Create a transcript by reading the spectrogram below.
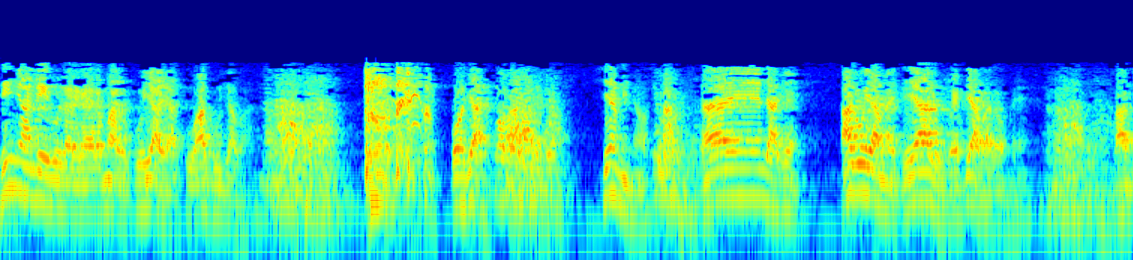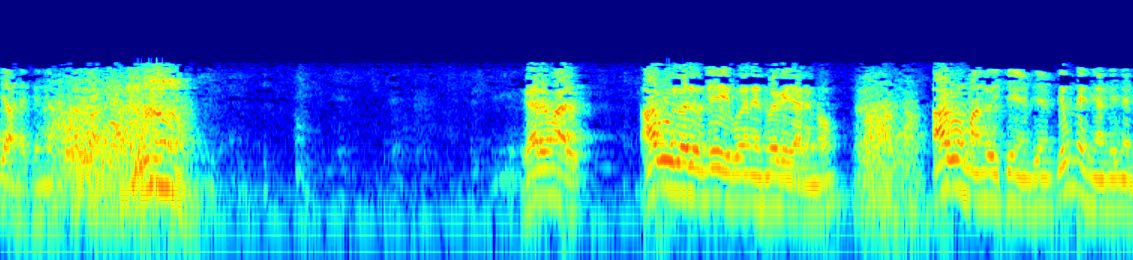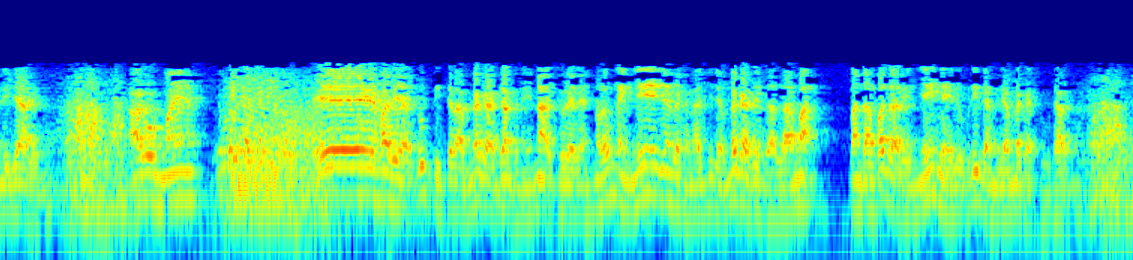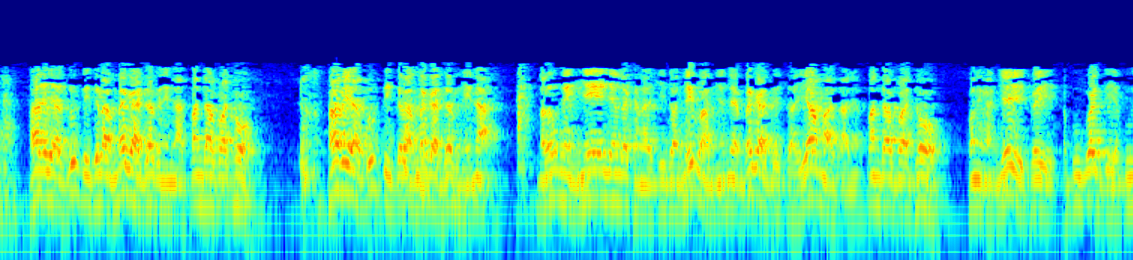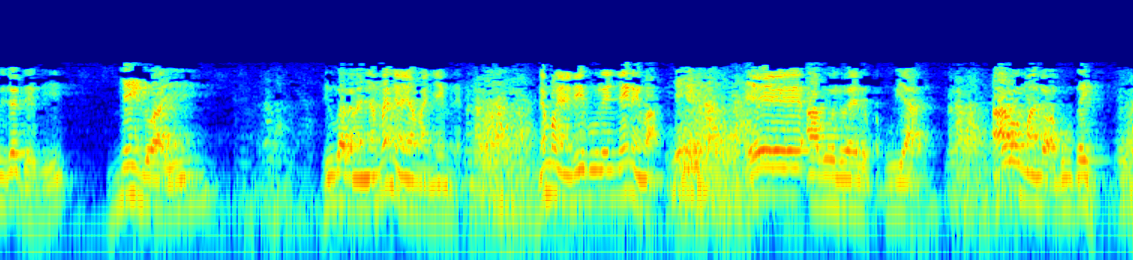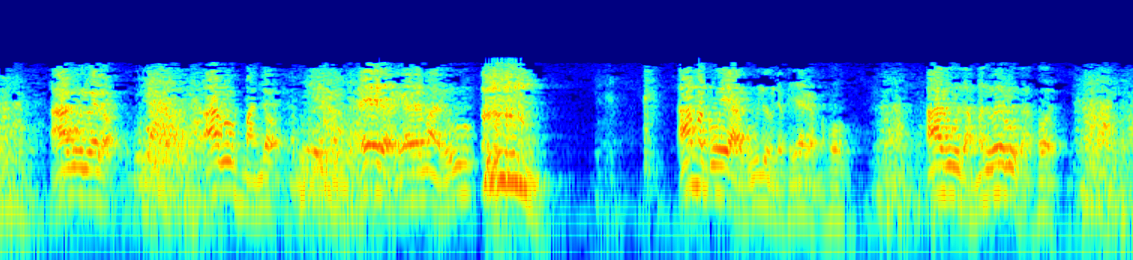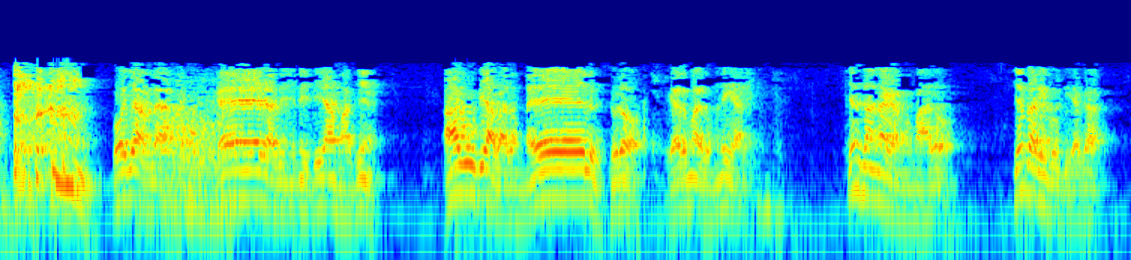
ဒီညာလေးကိုလည်းဓမ္မတို့ကိုရရကိုအာကိုကြပါပေါ်ကြပေါ်ပါဘူး ရှင်းပြီနော်ရှင်းပါဘူး။ဒါရင်ဒါဖြင့်အာကိုရမယ်တရားကိုပဲပြပါတော့မယ်။ဘာပြမယ်ခင်ဗျာ။ဓမ္မတို့အာကိုလွယ်လို့နေဘွယ်နဲ့နှွဲကြရတယ်နော်။အာကိုမှန်လို့ရှိရင်ဖြင့်ပြုံးတဲ့ညာနေနဲ့နေကြတယ်နော်။အာကိုမှန်ရင် အေးဟာရသုတိတရမက္ကဒသနေနဆိုရတဲ့နှလုံးနဲ့ငြိမ်းခြင်းလက္ခဏာရှိတဲ့မက္ကသစ္စာလာမတန်တာပတ္တတွေငြိမ်းတယ်လို့ပရိသမိကမက္ကထူထားတယ်ဟာရသုတိတရမက္ကဒသနေနတန်တာပထောဟာရသုတိတရမက္ကဒသနေနနှလုံးနဲ့ငြိမ်းခြင်းလက္ခဏာရှိသောနိဗ္ဗာန်မြင်တဲ့မက္ကသစ္စာရမှသာရင်တန်တာပထောခေါင်းကငြိမ့်ထွေးအပူကွက်တွေအပူဇက်တွေသည် ငြိမ့်သွား၏ဒီဥပဒနာညာမညာရမှငြိမ့်မယ်မျက်မှောင်ရင်ဒီပူတွေငြိမ့်နိုင်မှာအေးအာဟုလွယ်လို့အပူရတယ်အာဟုမှန်တော့အပူသိမ့်အာဟုလွယ်တော့အာဟုမှန်တော့အဲ့တော့ဒကာဓမ္မတို့အာမကိုရဘူးလို့လည်းဘုရားကမဟောဘူးအာဟုသာမလွယ်ဖို့ကဟောတယ် ပေါ်ကြဗလားကဲဒါဖြင့်ယနေ့တရားမှာဖြင့်အာဟုပြပါတော့မယ်လို့ဆိုတော့ဓမ္မတို့မနေ့ကရှင်းသန္တာကမမာတော့ရှင်းသာရိပုတ္တရာက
